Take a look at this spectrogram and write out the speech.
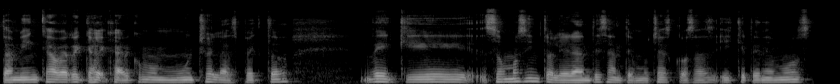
También cabe recalcar como mucho el aspecto de que somos intolerantes ante muchas cosas y que tenemos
